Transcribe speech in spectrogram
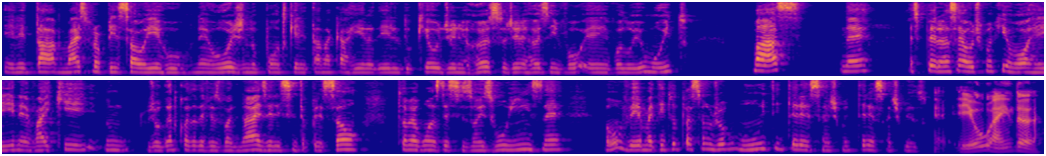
ele tá mais propício ao erro, né, hoje no ponto que ele tá na carreira dele do que o Johnny Hurst. O Johnny Hurst evoluiu muito, mas, né, a esperança é a última que morre aí, né? Vai que um, jogando contra a defesa do Valinais, ele sinta pressão, tome algumas decisões ruins, né? Vamos ver, mas tem tudo para ser um jogo muito interessante, muito interessante mesmo. É, eu ainda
